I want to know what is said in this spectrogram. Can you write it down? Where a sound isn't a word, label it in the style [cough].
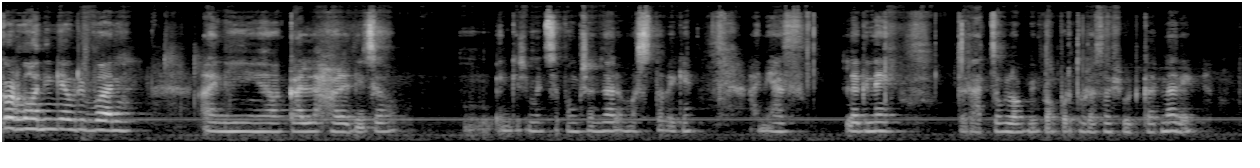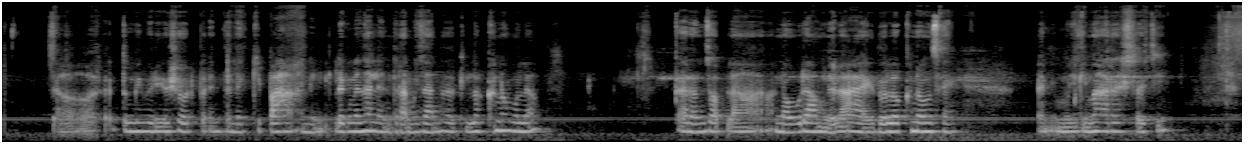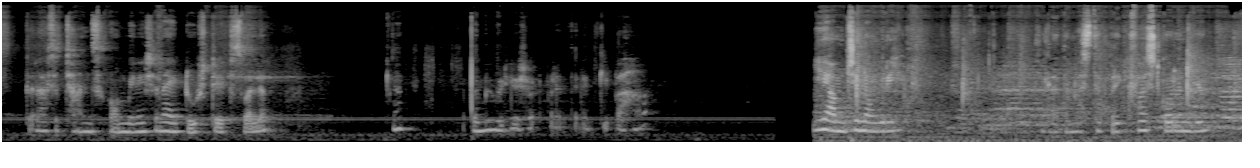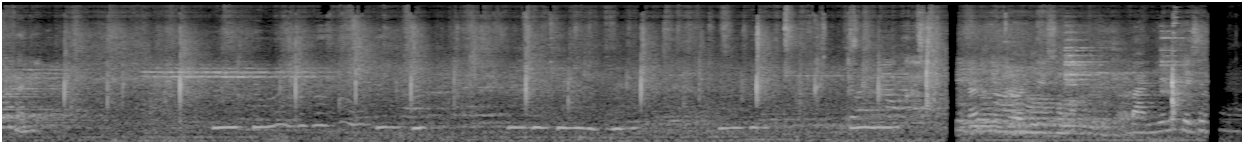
Good morning every one आणि काल हळदीचं एंगेजमेंटचं फंक्शन झालं मस्तपैकी. आणि आज लग्न आहे. तर आजचा व्लॉग मी प्रॉपर थोडासा शूट करणार आहे. तर तुम्ही व्हिडिओ शॉर्टपर्यंत नक्की पहा. आणि लग्न झाल्यानंतर आम्ही जाणार आहोत लखनौला कारण जो आपला नवरा मुलगा आहे तो लखनौचा आहे. आणि मुलगी महाराष्ट्राची. तर असं छानसं कॉम्बिनेशन आहे टू स्टेट्सवालं तुम्ही व्हिडिओ शॉटपर्यंत नक्की पहा. ही आमची नवरी. चला आता मस्त ब्रेकफास्ट करून घेऊ. आणि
